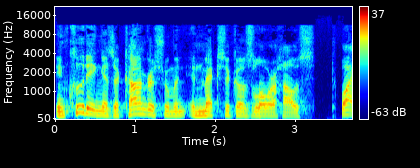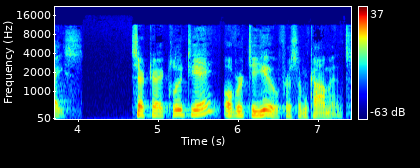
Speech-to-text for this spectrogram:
including as a congresswoman in Mexico's lower house twice. Secretary Clouthier, over to you for some comments.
